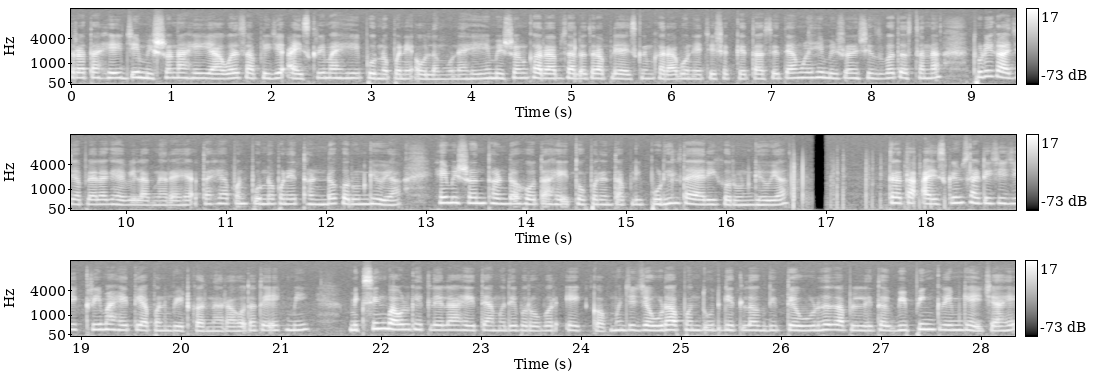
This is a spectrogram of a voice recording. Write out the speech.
तर आता हे जे मिश्रण आहे यावरच आपली जी आईस्क्रीम आहे ही पूर्णपणे अवलंबून आहे. हे मिश्रण खराब झालं तर आपली आईस्क्रीम खराब होण्याची शक्यता असते. त्यामुळे हे मिश्रण शिजवत असताना थोडी काळजी आपल्याला घ्यावी लागणार आहे. आता हे आपण पूर्णपणे थंड करून घेऊया. हे मिश्रण थंड होत आहे तोपर्यंत आपली पुढील तयारी करून घेऊया. तर आता आईस्क्रीमसाठीची जी क्रीम आहे ती आपण बीट करणार आहोत. आता एक मी मिक्सिंग बाऊल घेतलेला आहे त्यामध्ये बरोबर एक कप. म्हणजे जेवढं आपण दूध घेतलं अगदी तेवढंच आपल्याला इथं विपिंग क्रीम घ्यायची आहे.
